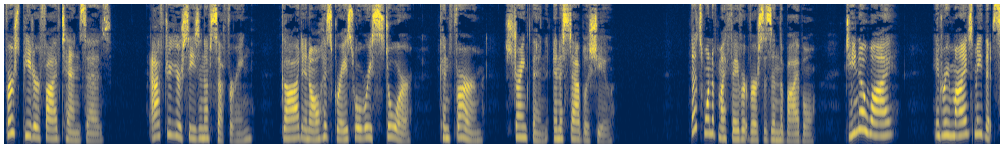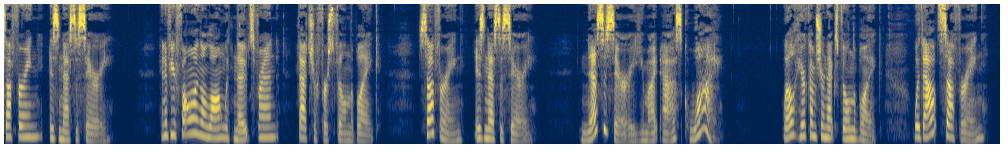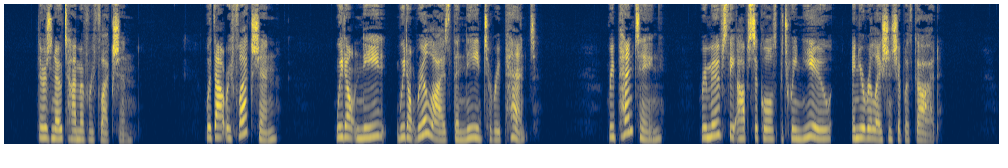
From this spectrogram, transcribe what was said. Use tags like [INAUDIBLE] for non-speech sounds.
1 Peter 5:10 says, "After your season of suffering, God in all his grace will restore, confirm, strengthen, and establish you." That's one of my favorite verses in the Bible. Do you know why? It reminds me that suffering is necessary. And if you're following along with notes, friend, that's your first fill in the blank. Suffering is necessary. Necessary, you might ask. Why? Well, here comes your next fill in the blank. Without suffering, there's no time of reflection. Without reflection, we don't need, we don't realize the need to repent. Repenting removes the obstacles between you and your relationship with God.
